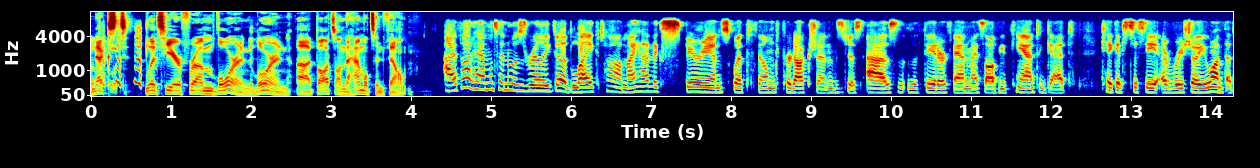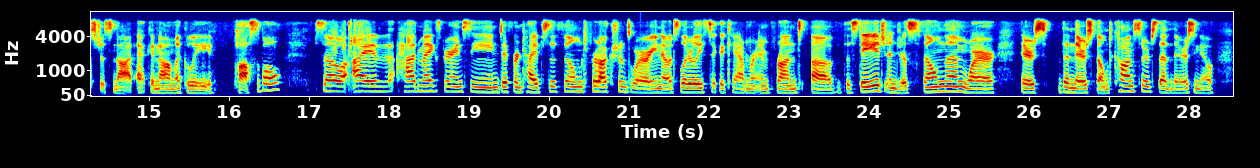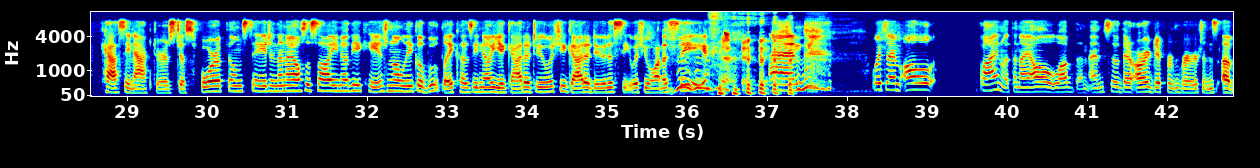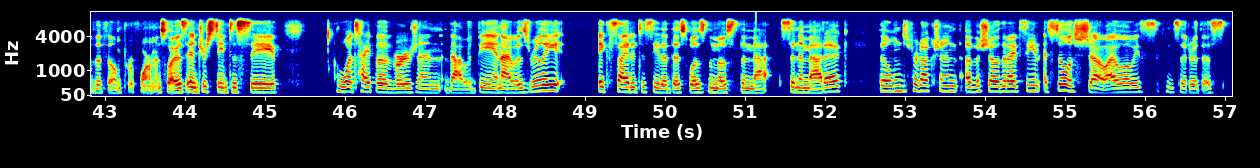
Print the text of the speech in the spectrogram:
Next, let's hear from Lauren. Lauren, uh, thoughts on the Hamilton film? I thought Hamilton was really good. Like Tom, I have experience with filmed productions just as the theater fan myself. You can't get tickets to see every show you want. That's just not economically possible. So I've had my experience seeing different types of filmed productions where, you know, it's literally stick a camera in front of the stage and just film them where there's then there's filmed concerts, then there's, you know, casting actors just for a film stage. And then I also saw, you know, the occasional legal bootleg because, you know, you got to do what you got to do to see what you want to see. and which I'm all fine with and I all love them. And so there are different versions of the film performance. So I was interesting to see what type of version that would be. And I was really excited to see that this was the most thema- cinematic filmed production of a show that I've seen. It's still a show. I will always consider this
